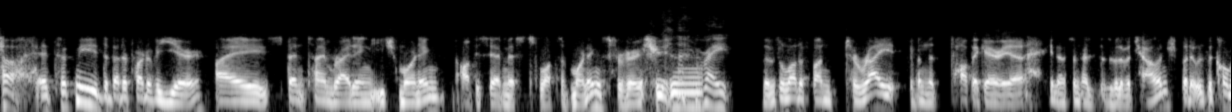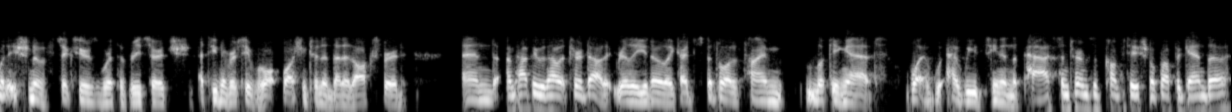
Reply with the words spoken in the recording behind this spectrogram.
Oh, it took me the better part of a year. I spent time writing each morning. Obviously, I missed lots of mornings for various reasons. right. It was a lot of fun to write, given the topic area. You know, sometimes it's a bit of a challenge, but it was the culmination of six years worth of research at the University of Washington and then at Oxford and I'm happy with how it turned out. It really, you know, like I'd spent a lot of time looking at what have we'd seen in the past in terms of computational propaganda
